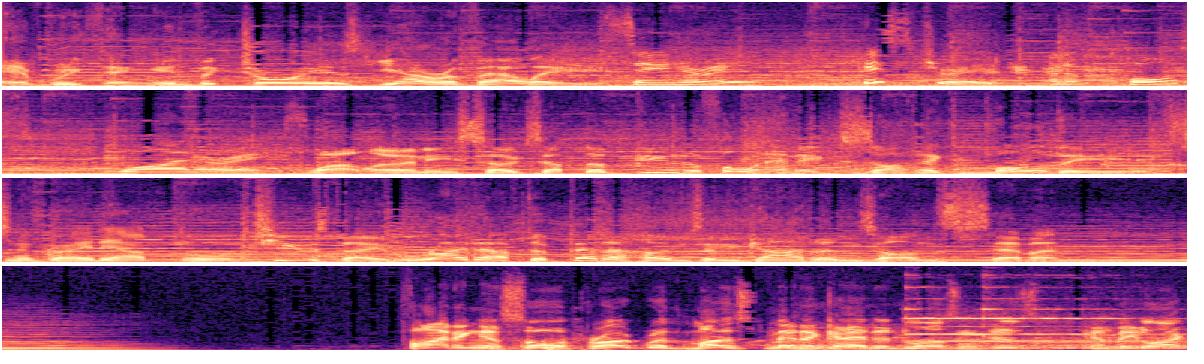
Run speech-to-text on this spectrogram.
everything in Victoria's Yarra Valley. Scenery, history, and of course, wineries. While Ernie soaks up the beautiful and exotic Maldives. And a great outdoor. Tuesday, right after Better Homes and Gardens on 7. Fighting a sore throat with most medicated lozenges can be like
